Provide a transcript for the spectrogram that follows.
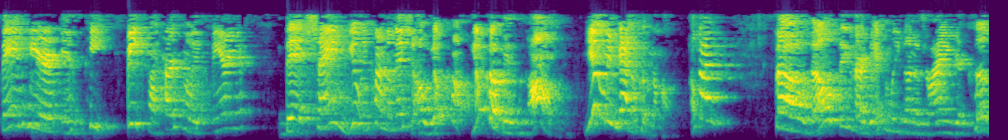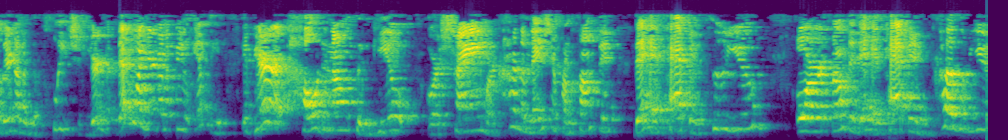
stand here and speak, speak from personal experience that shame, guilt, and condemnation. Oh, your cup, your cup is gone. You don't even got no cup no more. Okay. So those things are definitely gonna drain your cup. They're gonna deplete you. You're, that's why you're gonna feel empty. If you're holding on to guilt or shame or condemnation from something that has happened to you or something that has happened because of you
